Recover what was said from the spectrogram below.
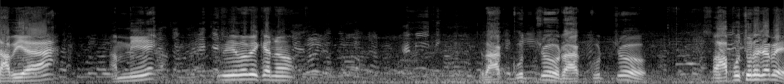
তাবিয়া আমি তুমি এভাবে কেন? রাগ করছ রাগ করছ। আপু চলে যাবে?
